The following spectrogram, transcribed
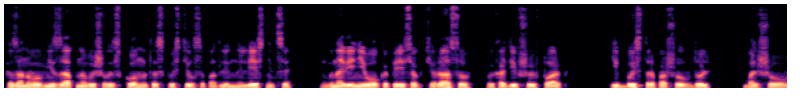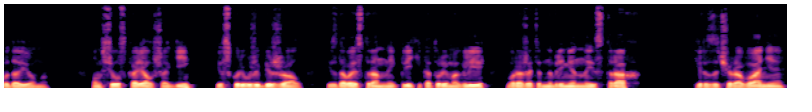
Казанова внезапно вышел из комнаты, спустился по длинной лестнице, в мгновение ока пересек террасу, выходившую в парк, и быстро пошел вдоль большого водоема. Он все ускорял шаги и вскоре уже бежал, издавая странные крики, которые могли выражать одновременно и страх, и разочарование,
